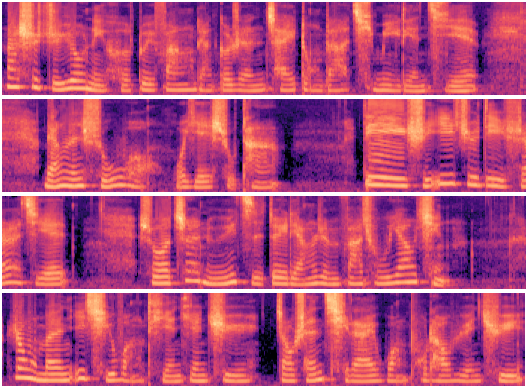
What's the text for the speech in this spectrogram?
那是只有你和对方两个人才懂得亲密连结。良人属我，我也属他。第十一至第十二节。说：“这女子对良人发出邀请，让我们一起往田间去。早晨起来往葡萄园去，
